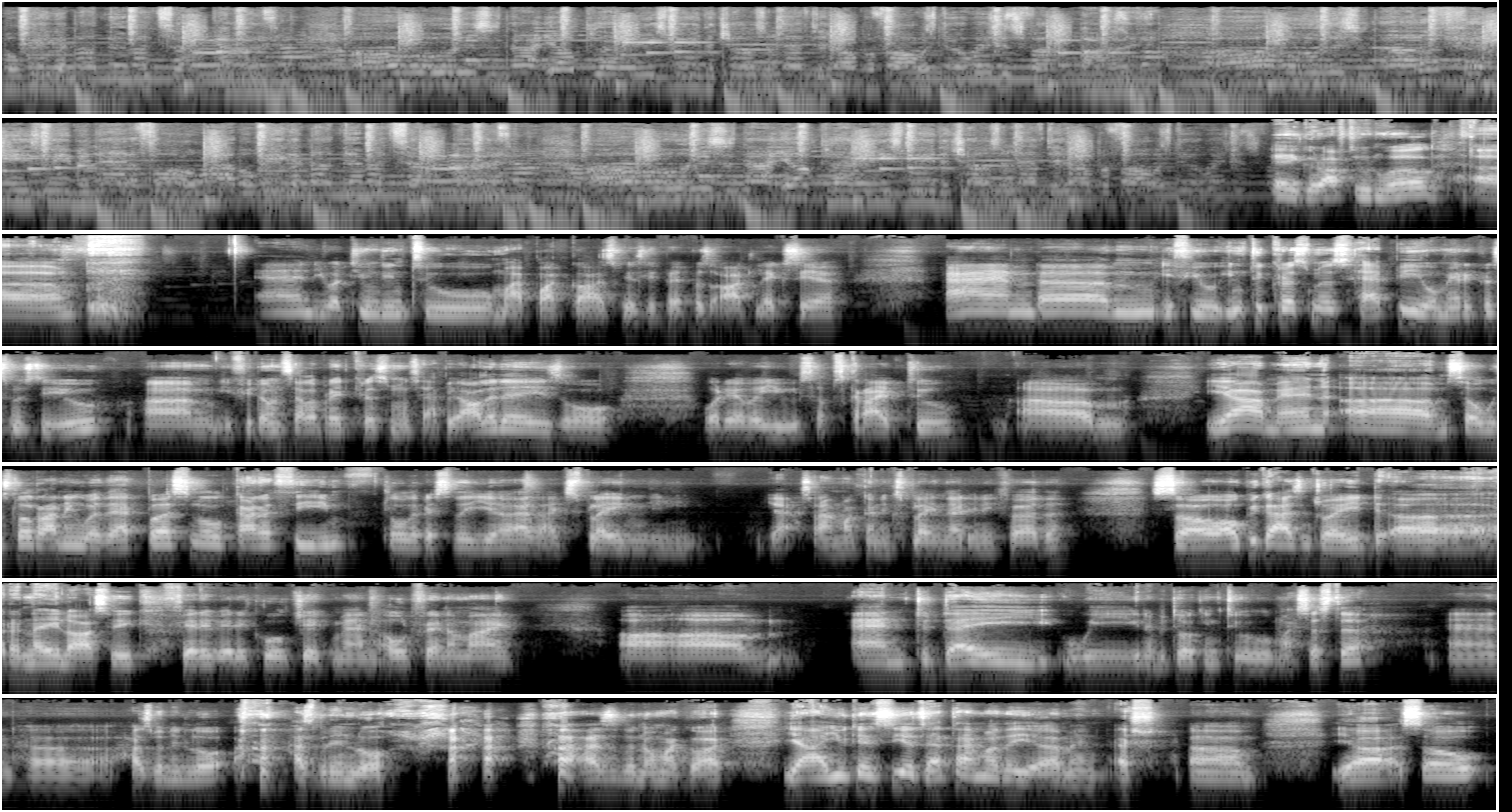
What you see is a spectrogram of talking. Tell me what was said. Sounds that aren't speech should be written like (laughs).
but we got nothing but time. Oh, this is not your place. We the chosen left it open for us doing just fine. Oh, this is not a phase. We've been at it for a while, but we got nothing but time. Oh, this is not your place. We the chosen left it. Hey, good afternoon, world. Um, (clears throat) and you are tuned into my podcast, Wesley Pepper's Art Lex here. And um, if you're into Christmas, happy or Merry Christmas to you. Um, if you don't celebrate Christmas, happy holidays or whatever you subscribe to. Um, yeah, man. Um, so we're still running with that personal kind of theme till the rest of the year, as I explained in yeah, so I'm not going to explain that any further. So I hope you guys enjoyed uh, Renee last week. Very, very cool chick, man. Old friend of mine. Um, and today we're going to be talking to my sister and her husband-in-law. (laughs) husband-in-law. (laughs) husband, oh my God. Yeah, you can see it's that time of the year, man. Um, yeah, so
